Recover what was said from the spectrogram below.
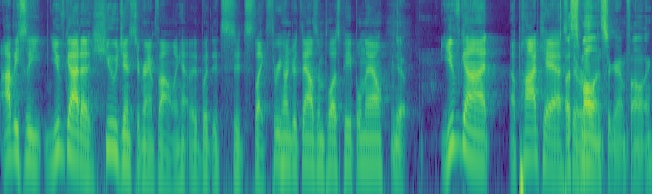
obviously, you've got a huge Instagram following, but it's it's like 300,000 plus people now. Yep. You've got a podcast, A or small Instagram following.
